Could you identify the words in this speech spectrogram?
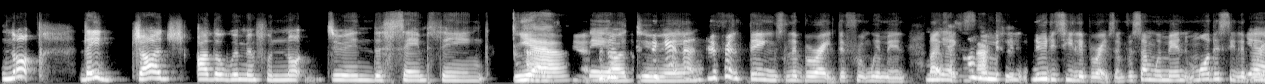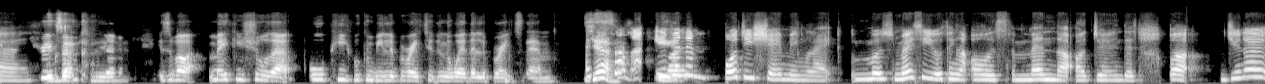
not they judge other women for not doing the same thing Yeah. Yeah. they Because are doing. that different things liberate different women. Like Yes. for some Exactly. women, nudity liberates them. For some women, modesty liberates Yeah. them. Exactly. it's about making sure that all people can be liberated in the way that liberates them. Yeah. Some, uh, even in body shaming, like most mostly you'll think like, oh, it's the men that are doing this. But do you know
